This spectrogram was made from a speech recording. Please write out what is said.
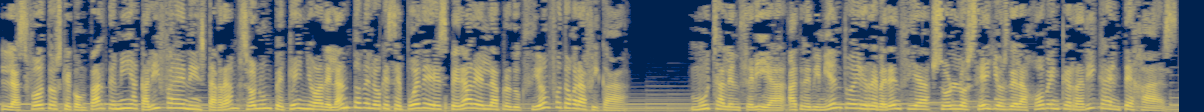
Las fotos que comparte Mia Khalifa en Instagram son un pequeño adelanto de lo que se puede esperar en la producción fotográfica. Mucha lencería, atrevimiento e irreverencia, son los sellos de la joven que radica en Texas.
